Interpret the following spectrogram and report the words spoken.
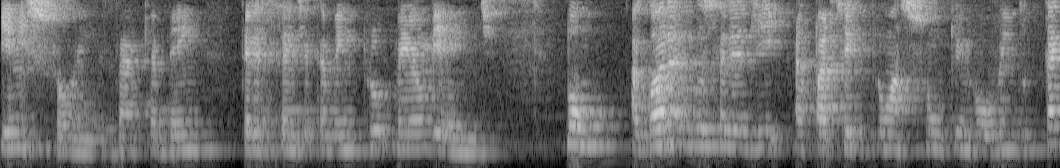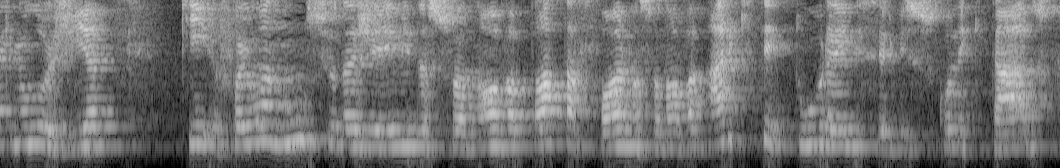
emissões, né? que é bem interessante também para o meio ambiente. Bom, agora eu gostaria de partir para um assunto envolvendo tecnologia que foi o anúncio da GM da sua nova plataforma, sua nova arquitetura de serviços conectados,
